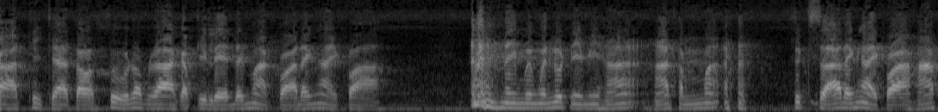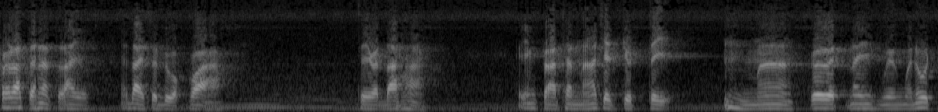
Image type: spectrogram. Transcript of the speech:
กาสที่จะต่อสู้รบรากับกิเลสได้มากกว่าได้ง่ายกว่า ในเมืองมนุษย์นี่มีหาหาธรรมะศึกษาได้ง่ายกว่า หาพระรัตนตรัยได้สะดวกกว่า เทวดาก็ยังปรารถนาจะจุติมาเกิดในเมืองมนุษย์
